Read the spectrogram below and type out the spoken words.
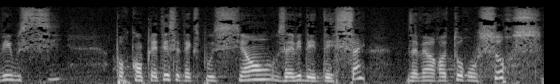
avez aussi, pour compléter cette exposition, vous avez des dessins, vous avez un retour aux sources.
